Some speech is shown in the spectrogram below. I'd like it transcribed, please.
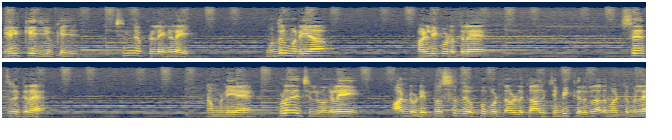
எல்கேஜி யூகேஜி சின்ன பிள்ளைகளை முதல் முறையா பள்ளிக்கூடத்துல சேர்த்திருக்கிற நம்முடைய குழந்தை செல்வங்களை ஆண்டுடைய பிரசத்தை ஒப்பு கொடுத்தவர்களுக்காக ஜெபிக்கிறது அது மட்டுமல்ல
